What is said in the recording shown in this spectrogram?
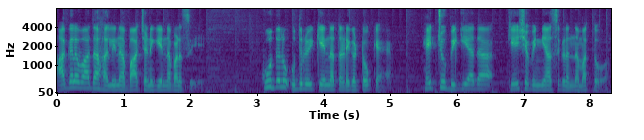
ಅಗಲವಾದ ಹಲ್ಲಿನ ಬಾಚಣಿಗೆಯನ್ನು ಬಳಸಿ. ಕೂದಲು ಉದುರುವಿಕೆಯನ್ನು ತಡೆಗಟ್ಟೋಕೆ ಹೆಚ್ಚು ಬಿಗಿಯಾದ ಕೇಶ ವಿನ್ಯಾಸಗಳನ್ನು ಮತ್ತು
